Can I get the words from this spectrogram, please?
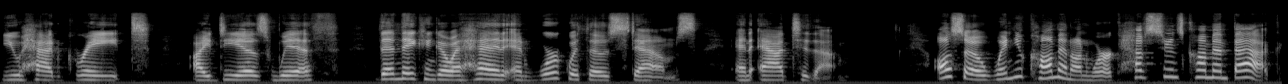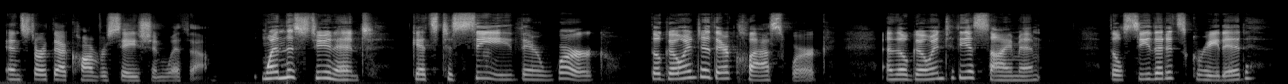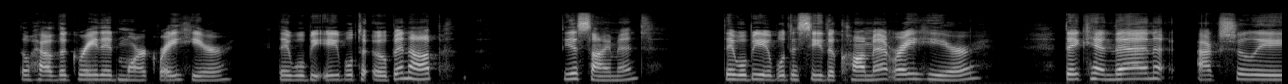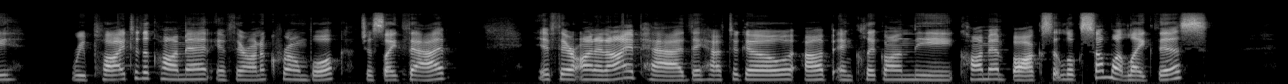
you had great ideas with, then they can go ahead and work with those stems and add to them. Also, when you comment on work, have students comment back and start that conversation with them. When the student gets to see their work, they'll go into their classwork and they'll go into the assignment. They'll see that it's graded. They'll have the graded mark right here. They will be able to open up the assignment. They will be able to see the comment right here. They can then actually reply to the comment if they're on a Chromebook, just like that. If they're on an iPad, they have to go up and click on the comment box that looks somewhat like this,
